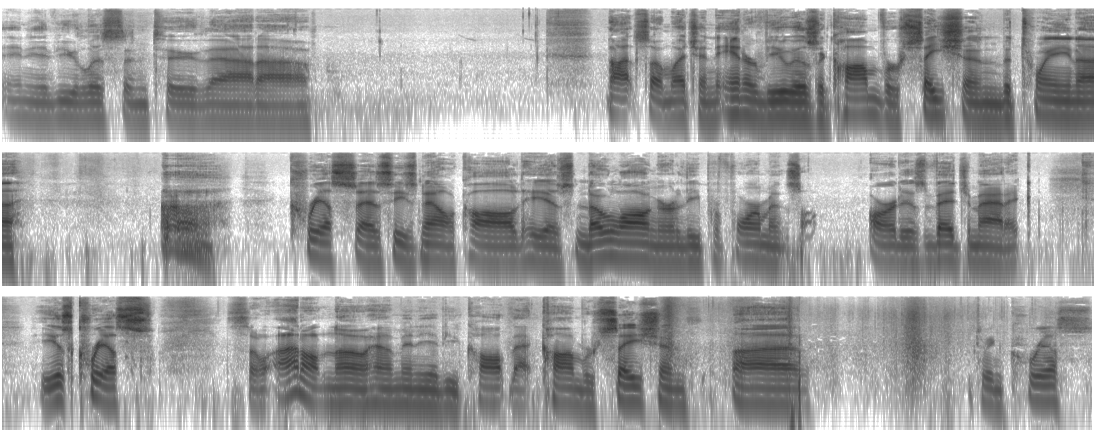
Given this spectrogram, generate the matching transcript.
any of you listened to that. Uh, not so much an interview as a conversation between uh, Chris, as he's now called. He is no longer the performance artist Vegematic. He is Chris so I don't know how many of you caught that conversation uh, between Chris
